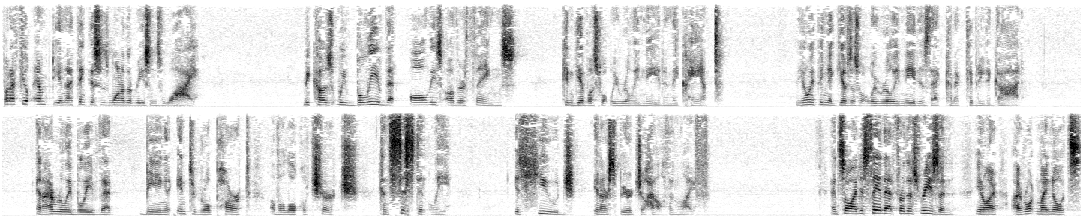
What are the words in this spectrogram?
But I feel empty, and I think this is one of the reasons why. Because we've believed that all these other things can give us what we really need, and they can't. The only thing that gives us what we really need is that connectivity to God. And I really believe that being an integral part of a local church consistently is huge in our spiritual health and life. And so I just say that for this reason. You know, I, I wrote in my notes,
